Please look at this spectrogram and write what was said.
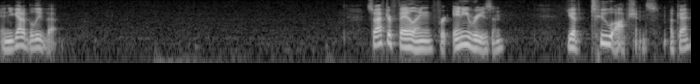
And you got to believe that. So, after failing for any reason, you have two options, okay?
